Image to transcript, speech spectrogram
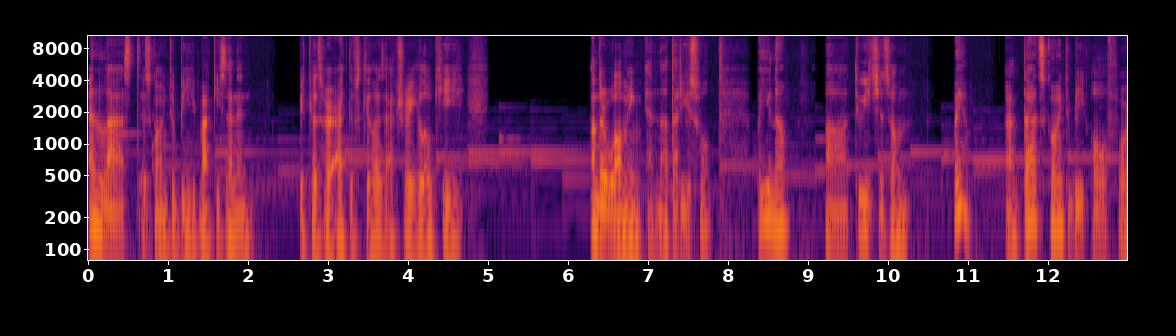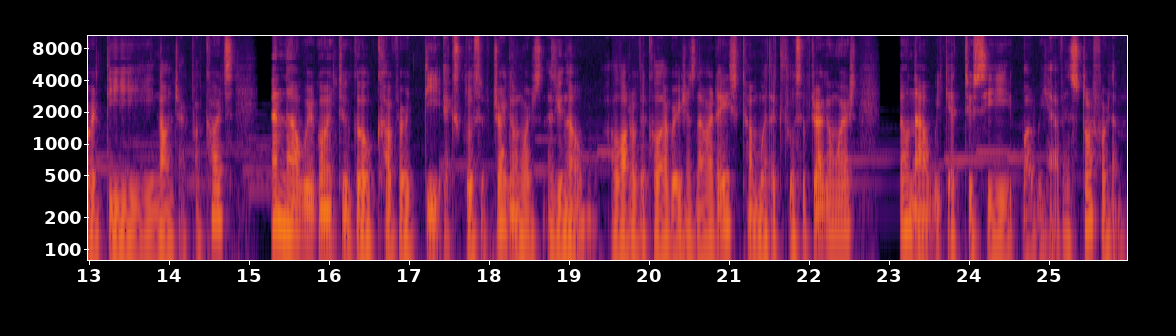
And last is going to be Maki Zenin because her active skill is actually low-key underwhelming and not that useful. But you know, uh, to each his own. But yeah, uh, that's going to be all for the non-jackpot cards. And now we're going to go cover the exclusive Dragon Wares. As you know, a lot of the collaborations nowadays come with exclusive Dragon Wares. So now we get to see what we have in store for them.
